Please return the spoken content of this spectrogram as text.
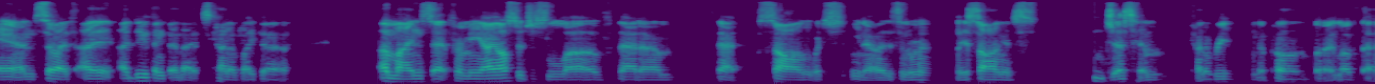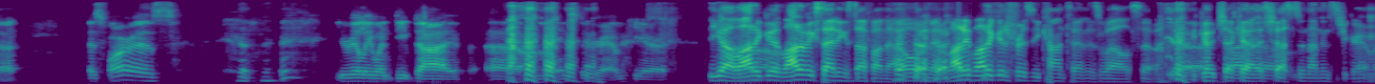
and so I, I I do think that that's kind of like a a mindset for me. I also just love that um that song, which you know isn't really a song; it's just him kind of reading the poem, but I love that. As far as you really went deep dive uh, on my Instagram here. You got a lot of good, a um, lot of exciting stuff on that. Oh man, a lot of, a lot of good frisbee content as well. So yeah, go check out um, Justin on Instagram.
